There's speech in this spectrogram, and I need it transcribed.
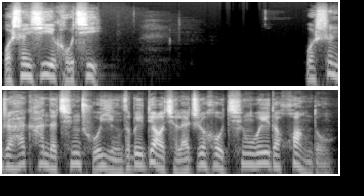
我深吸一口气，我甚至还看得清楚影子被吊起来之后轻微的晃动，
